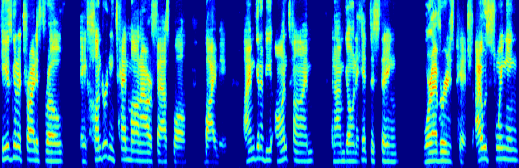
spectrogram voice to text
he is gonna try to throw a 110 mile an hour fastball by me. I'm gonna be on time and I'm going to hit this thing wherever it is pitched. I was swinging.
